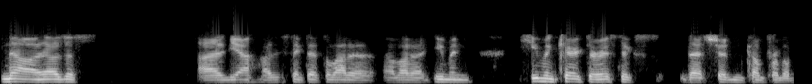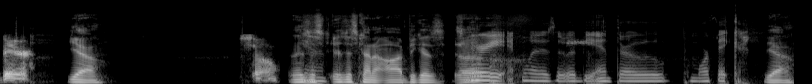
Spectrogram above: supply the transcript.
no, that was just, uh, yeah, I just think that's a lot of a lot of human human characteristics that shouldn't come from a bear. Yeah, So and it's Yeah. just it's just kind of odd because It's uh, very what is it? Would be anthropomorphic. yeah,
